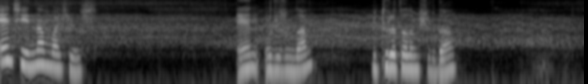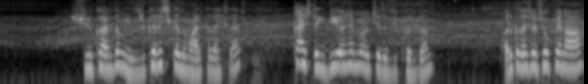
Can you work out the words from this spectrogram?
en şeyinden başlıyoruz. En ucuzundan bir tur atalım şurada. Şu yukarıda mıyız? Yukarı çıkalım arkadaşlar. Kaçla gidiyor hem ölçeriz yukarıdan. Arkadaşlar çok fena.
